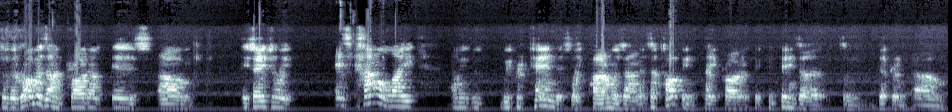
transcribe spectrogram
So the Rawmesan product is um, essentially it's kind of like I mean we we pretend it's like parmesan. It's a topping type product. It contains uh, some different um,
